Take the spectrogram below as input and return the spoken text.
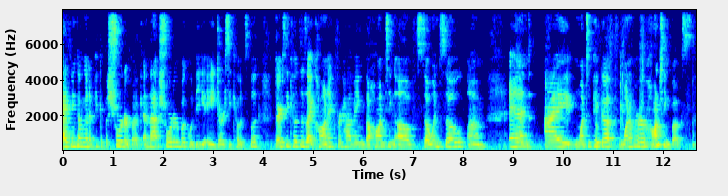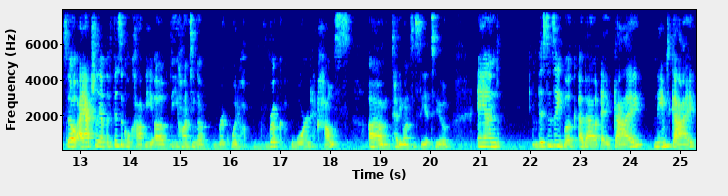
I think I'm going to pick up a shorter book, and that shorter book would be a Darcy Coates book. Darcy Coates is iconic for having the haunting of so and so, and I want to pick up one of her haunting books. So I actually have the physical copy of The Haunting of Rookwood, Ward House. Um, Teddy wants to see it too. And this is a book about a guy named Guy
